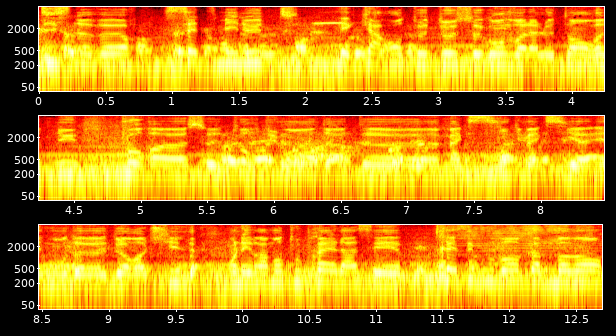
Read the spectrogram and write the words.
19 heures, 7 minutes et 42 secondes. Voilà le temps retenu pour euh, ce tour du monde de Maxi, du Maxi euh, Edmond de, Rothschild. On est vraiment tout près là, c'est très émouvant comme moment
